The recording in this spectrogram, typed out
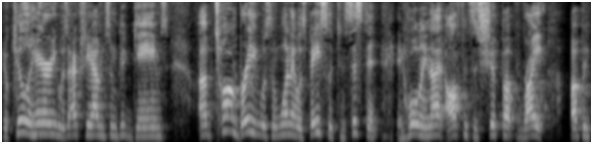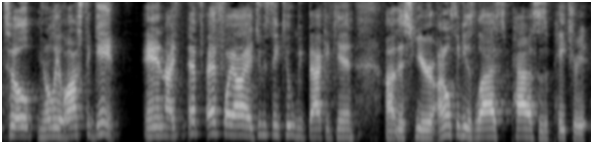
you know, N'Keal Harry was actually having some good games. Uh, Tom Brady was the one that was basically consistent in holding that offensive ship up right up until, you know, they lost the game. And I, F, FYI, I do think he'll be back again uh, this year. I don't think his last pass as a Patriot,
